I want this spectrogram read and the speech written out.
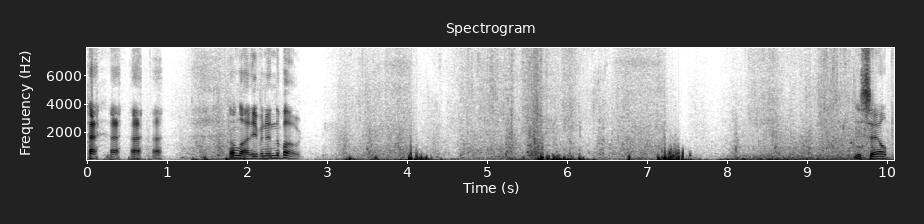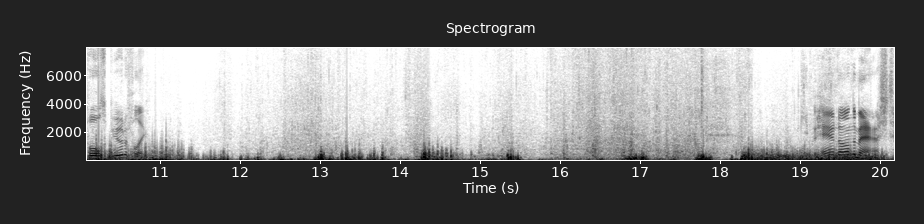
I'm not even in the boat. The sail pulls beautifully. On the mast.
